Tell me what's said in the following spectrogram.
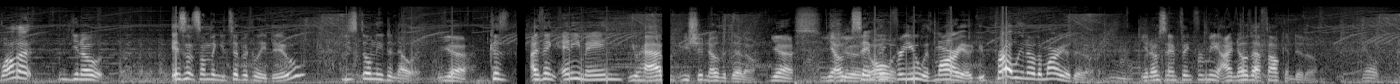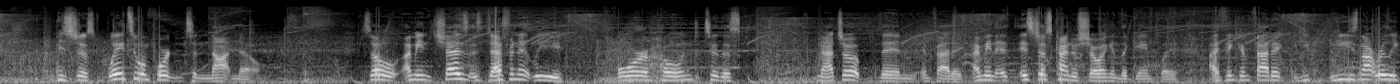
while that, you know, isn't something you typically do, you still need to know it. Yeah. Because I think any main you have, you should know the Ditto. Yes. You know, should. same Oh, thing for you with Mario. You probably know the Mario Ditto. Mm. You know, same thing for me. I know that Falcon Ditto. You know, it's just way too important to not know. So, I mean, Chez is definitely more honed to this matchup than Emphatic. I mean, it, it's just kind of showing in the gameplay. I think Emphatic, he, he's not really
